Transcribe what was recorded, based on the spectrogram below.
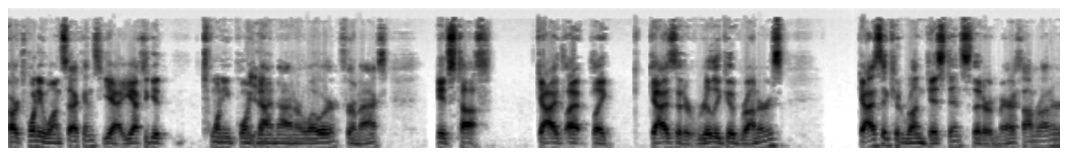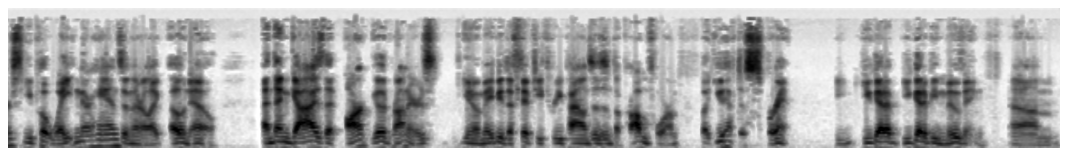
or 21 seconds yeah you have to get 20.99 yeah. or lower for a max it's tough. Guys like guys that are really good runners, guys that can run distance that are marathon runners, you put weight in their hands and they're like, oh no. And then guys that aren't good runners, you know, maybe the 53 pounds isn't the problem for them, but you have to sprint. You, you gotta you gotta be moving um,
